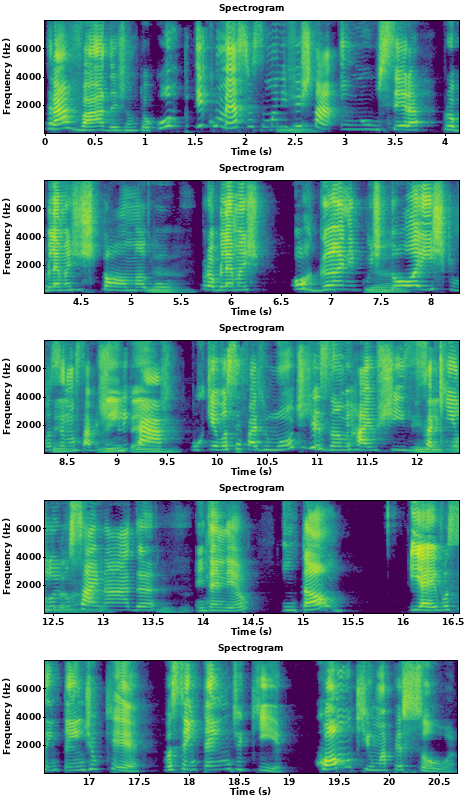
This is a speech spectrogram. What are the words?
travadas no teu corpo e começam a se manifestar em úlcera, problemas de estômago, problemas orgânicos, É. dores que você Sim, não sabe explicar. Porque você faz um monte de exame, raio-x, isso, aquilo, e não nada. sai nada. Entendeu? Então, e aí você entende o quê? Você entende que como que uma pessoa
